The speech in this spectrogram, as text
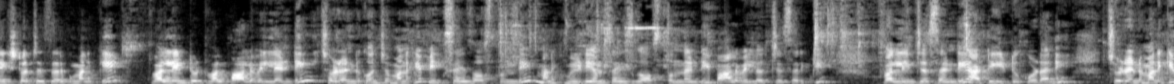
నెక్స్ట్ వచ్చేసరికి మనకి ట్వెల్వ్ ఇంటూ ట్వెల్వ్ పాల వెళ్ళండి చూడండి కొంచెం మనకి బిగ్ సైజ్ వస్తుంది. మనకి మీడియం సైజ్గా వస్తుందండి పాలవెల్లి వచ్చేసరికి. ట్వెల్వ్ ఇంచెస్ అండి అటు ఇటు కూడాని. చూడండి మనకి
